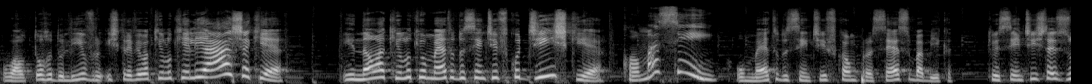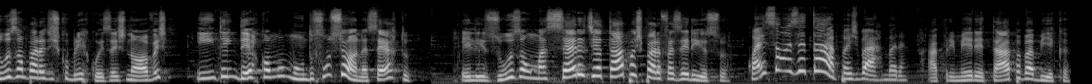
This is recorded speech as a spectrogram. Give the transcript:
O autor do livro escreveu aquilo que ele acha que é, e não aquilo que o método científico diz que é. Como assim? O método científico é um processo, Babica, que os cientistas usam para descobrir coisas novas e entender como o mundo funciona, certo? Eles usam uma série de etapas para fazer isso. Quais são as etapas, Bárbara? A primeira etapa, Babica,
